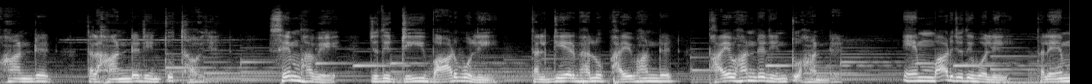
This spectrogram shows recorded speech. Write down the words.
হান্ড্রেড তাহলে হান্ড্রেড ইন্টু থাউজেন্ড সেমভাবে যদি ডি বার বলি তাহলে ডি এর value five hundred five hundred into hundred M bar যদি বলি, তাহলে এম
